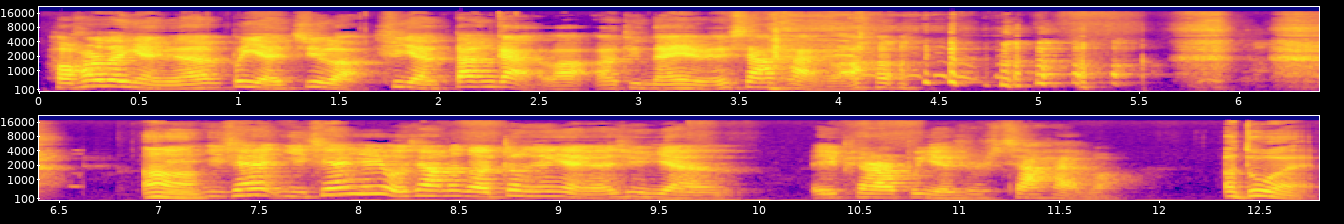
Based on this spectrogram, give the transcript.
好好的演员不演剧了，去演单改了啊，这男演员下海了。嗯，以以前以前也有像那个正经演员去演 A 片儿，不也是下海吗？啊，对，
